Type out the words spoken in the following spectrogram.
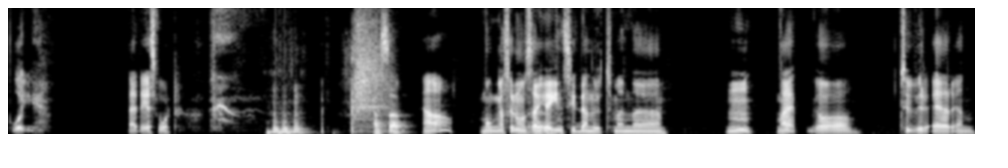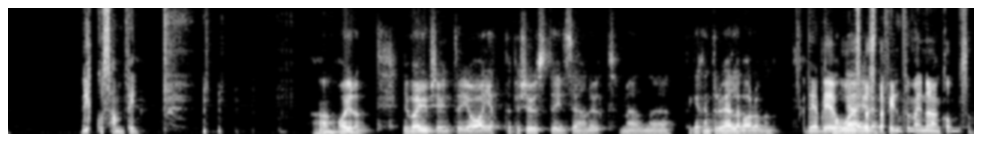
Oj. Nej, det är svårt. alltså, Ja, många skulle nog säga insidan ut, men eh, mm, nej, ja, tur är en lyckosam film. ja, oj då. Nu var ju i och för sig inte jag jätteförtjust i Inser han ut, men eh, det kanske inte du heller var då. Men Det blev årets bästa det. film för mig när den kom. Så.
